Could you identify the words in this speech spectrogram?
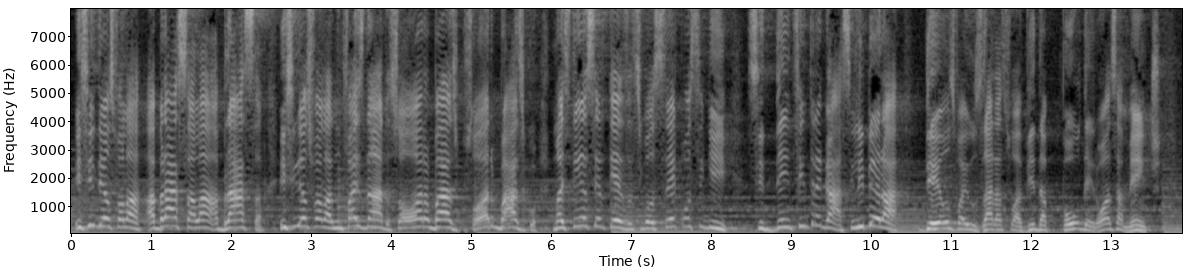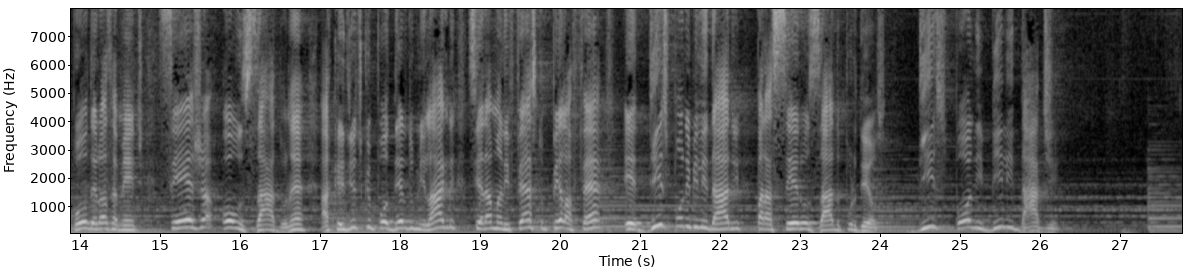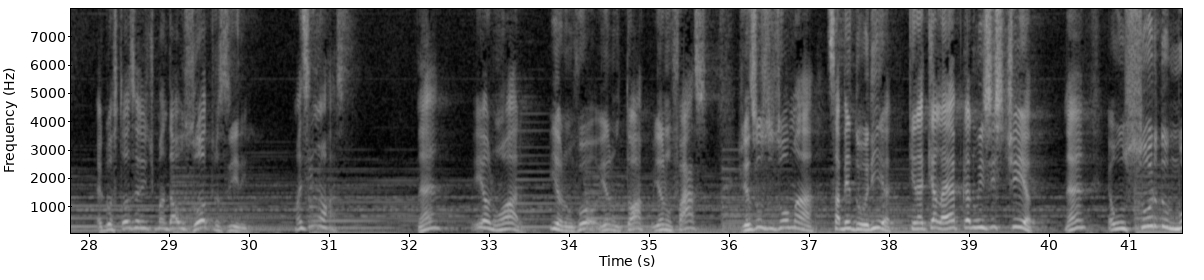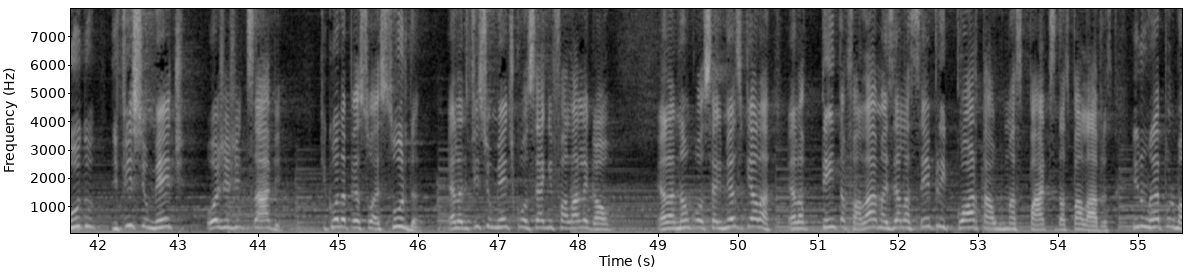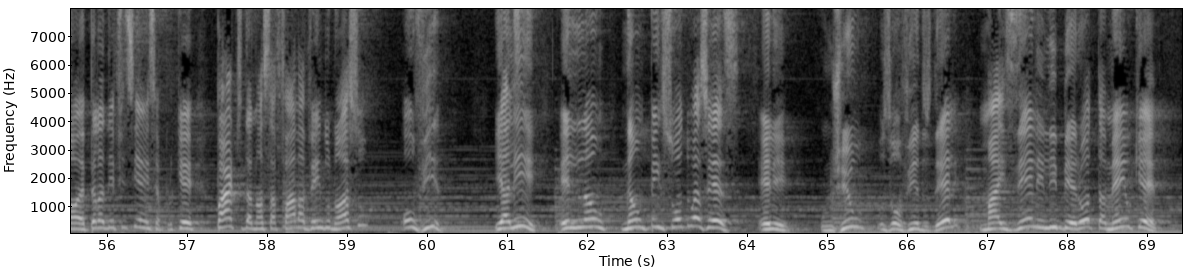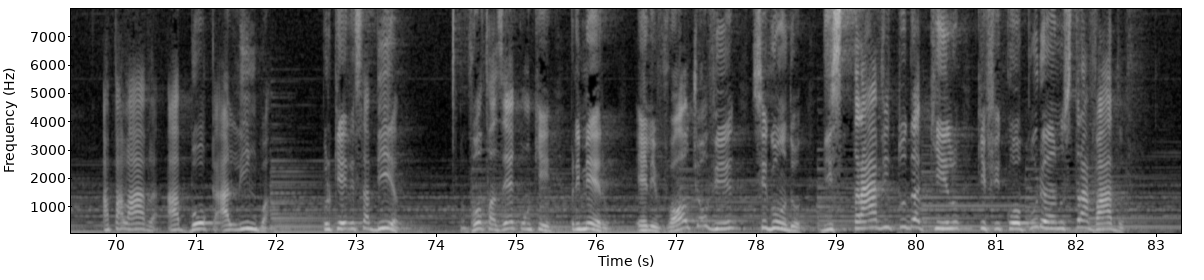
E se Deus falar, abraça lá, abraça. E se Deus falar, não faz nada, só ora o básico, só ora o básico. Mas tenha certeza, se você conseguir se, se entregar, se liberar, Deus vai usar a sua vida poderosamente. Poderosamente. Seja ousado, né? Acredite que o poder do milagre será manifesto pela fé e disponibilidade para ser usado por Deus. Disponibilidade. É gostoso a gente mandar os outros irem, mas e nós? Né? E eu não oro, e eu não vou, e eu não toco, e eu não faço. Jesus usou uma sabedoria que naquela época não existia, né? É um surdo mudo, dificilmente, hoje a gente sabe que quando a pessoa é surda, ela dificilmente consegue falar legal. Ela não consegue, mesmo que ela, ela tenta falar, mas ela sempre corta algumas partes das palavras. E não é por mal, é pela deficiência, porque parte da nossa fala vem do nosso ouvir. E ali ele não, não pensou duas vezes. Ele ungiu os ouvidos dele, mas ele liberou também o que? A palavra, a boca, a língua, porque ele sabia. Vou fazer com que, primeiro, ele volte a ouvir, segundo, destrave tudo aquilo que ficou por anos travado.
